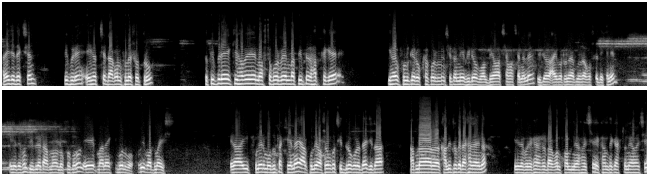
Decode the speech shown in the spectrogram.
আর এই যে দেখছেন, পিঁপড়ে, এই হচ্ছে ড্রাগন ফুলের শত্রু। তো পিঁপড়ে কীভাবে নষ্ট করবেন বা পিঁপড়ের হাত থেকে কীভাবে ফুলকে রক্ষা করবেন সেটা নিয়ে ভিডিও বল দেওয়া আছে আমার চ্যানেলে ভিডিও আই বটনে আপনারা অবশ্যই দেখে নিন। এই যে দেখুন পিঁপড়েটা আপনারা লক্ষ্য করুন। এ মানে কি বলব, খুবই বদমাইশ। এরা এই ফুলের মধুটা খেয়ে নেয় আর ফুলে অসংখ্য ছিদ্র করে দেয়, যেটা আপনার খালি চোখে দেখা যায় না। এই যে দেখুন, এখানে একটা ড্রাগন ফল নেওয়া হয়েছে, এখান থেকে একটা নেওয়া হয়েছে।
